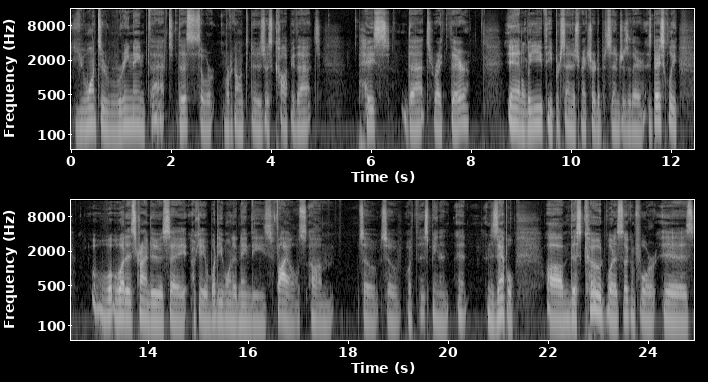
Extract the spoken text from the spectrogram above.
you want to rename that this. So what we're going to do is just copy that, paste that right there, and leave the percentage. Make sure the percentages are there. It's basically what it's trying to do is say, okay, what do you want to name these files? Um, so so with this being an, an example, um, this code, what it's looking for is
